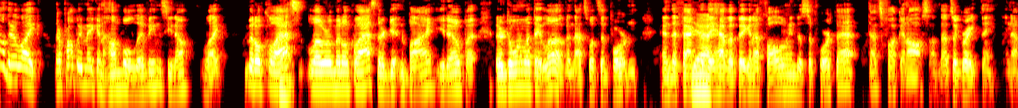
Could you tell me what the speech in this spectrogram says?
no, they're like they're probably making humble livings, you know, like middle class, lower middle class. They're getting by, you know, but they're doing what they love, and that's what's important. And the fact Yeah. that they have a big enough following to support that, that's fucking awesome. That's a great thing, you know.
